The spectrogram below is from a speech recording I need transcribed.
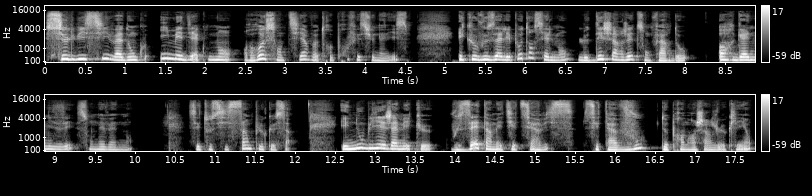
Celui-ci va donc immédiatement ressentir votre professionnalisme et que vous allez potentiellement le décharger de son fardeau organiser son événement. C'est aussi simple que ça. Et n'oubliez jamais que vous êtes un métier de service, c'est à vous de prendre en charge le client,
